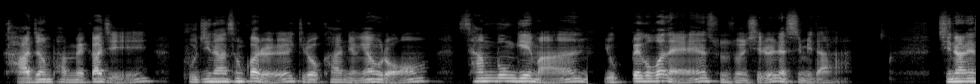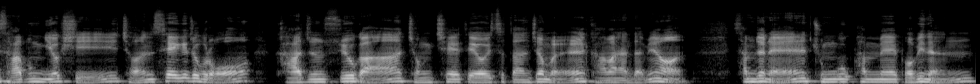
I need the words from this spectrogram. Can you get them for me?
가전 판매까지 부진한 성과를 기록한 영향으로 3분기에만 600억 원의 순손실을 냈습니다. 지난해 4분기 역시 전 세계적으로 가전 수요가 정체되어 있었다는 점을 감안한다면 3전에 중국 판매 법인은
